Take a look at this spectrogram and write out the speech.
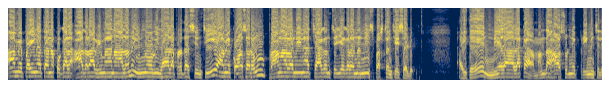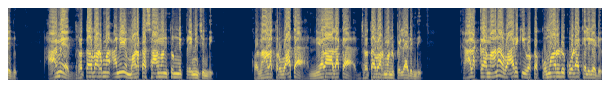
ఆమె పైన తనకు గల ఆదరాభిమానాలను ఎన్నో విధాల ప్రదర్శించి ఆమె కోసరం ప్రాణాలనైనా త్యాగం చెయ్యగలనని స్పష్టం చేశాడు. అయితే నీలాలక మందహాసుణ్ణి ప్రేమించలేదు. ఆమె ధృతవర్మ అనే మరొక సామంతుణ్ణి ప్రేమించింది. కొన్నాళ్ళ తరువాత నీలాలక ధృతవర్మను పెళ్ళాడింది. కాలక్రమాన వారికి ఒక కుమారుడు కూడా కలిగాడు.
